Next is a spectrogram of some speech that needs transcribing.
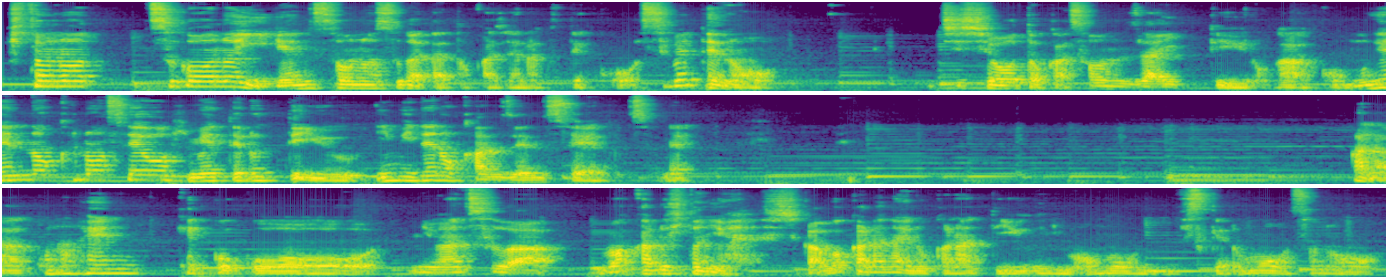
人の都合のいい幻想の姿とかじゃなくて、こう、すべての事象とか存在っていうのが、こう、無限の可能性を秘めてるっていう意味での完全性ですね。だから、この辺結構こう、ニュアンスは分かる人にはしか分からないのかなっていうふうにも思うんですけども、その、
